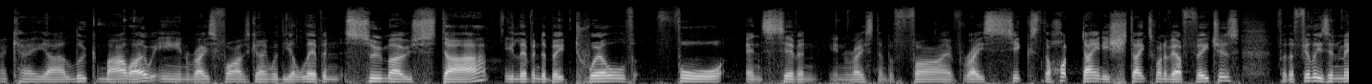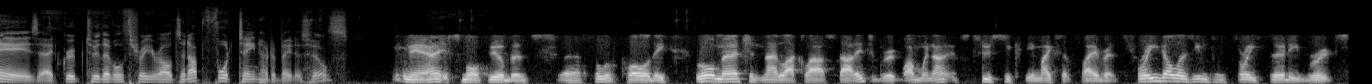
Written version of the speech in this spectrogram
Okay, uh, Luke Marlowe in race five is going with the 11 Sumo Star. 11 to beat 12, 4 and 7 in race number 5. Race 6, the Hot Danish Stakes, one of our features for the fillies and mares at Group 2 level 3 year olds and up, 1400 metres, Hurls. Yeah, it's a small field, but it's uh, full of quality. Royal Merchant, no luck last start. It's a Group 1 winner. It's 260 makes it favourite. $3 in from 330 Roots.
